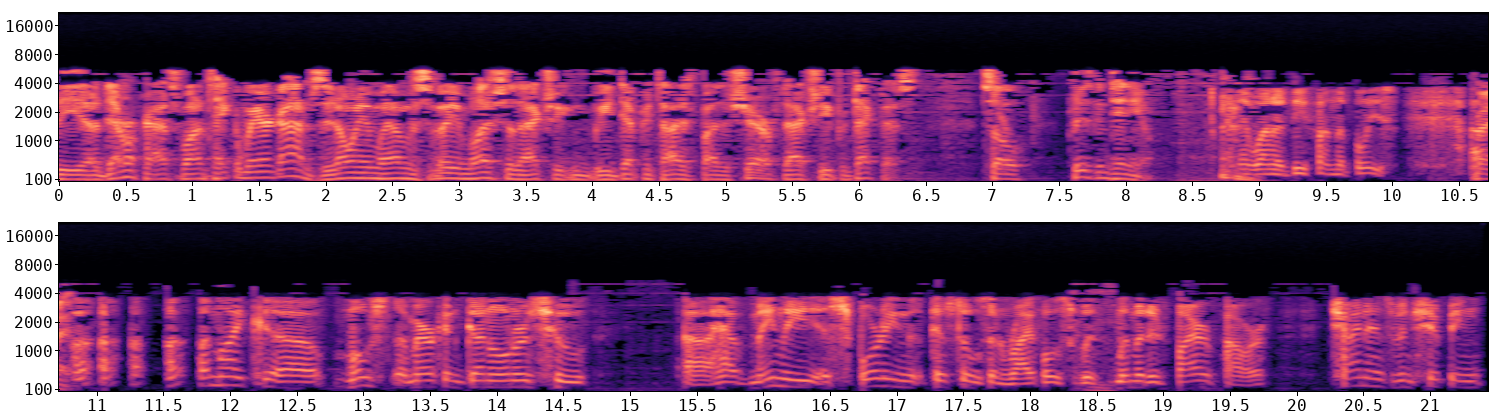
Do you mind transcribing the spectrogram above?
the uh, Democrats want to take away our guns. They don't even have a civilian militia that actually can be deputized by the sheriff to actually protect us. So please continue. And they want to defund the police. Right. Uh, uh, uh unlike uh, most American gun owners who uh, Uh, have mainly sporting pistols and rifles with limited firepower. China has been shipping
